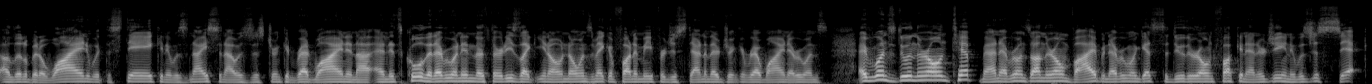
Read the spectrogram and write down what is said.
a little bit of wine with the steak, and it was nice, and I was just drinking red wine, and I, and it's cool that everyone in their 30s, like, you know, no one's making fun of me for just standing there drinking red wine. Everyone's, everyone's doing their own tip, man. Everyone's on their own vibe, and everyone gets to do their own fucking energy, and it was just sick.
